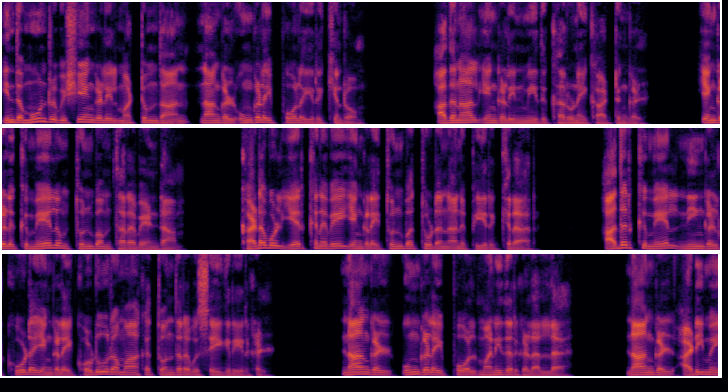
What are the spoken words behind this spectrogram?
இந்த மூன்று விஷயங்களில் மட்டும்தான் நாங்கள் உங்களைப் போல இருக்கின்றோம். அதனால் எங்களின் மீது கருணை காட்டுங்கள். எங்களுக்கு மேலும் துன்பம் தர வேண்டாம். கடவுள் ஏற்கனவே எங்களை துன்பத்துடன் அனுப்பியிருக்கிறார். அதற்கு மேல் நீங்கள் கூட எங்களை கொடூரமாக தொந்தரவு செய்கிறீர்கள். நாங்கள் உங்களைப் போல் மனிதர்கள் அல்ல. நாங்கள் அடிமை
